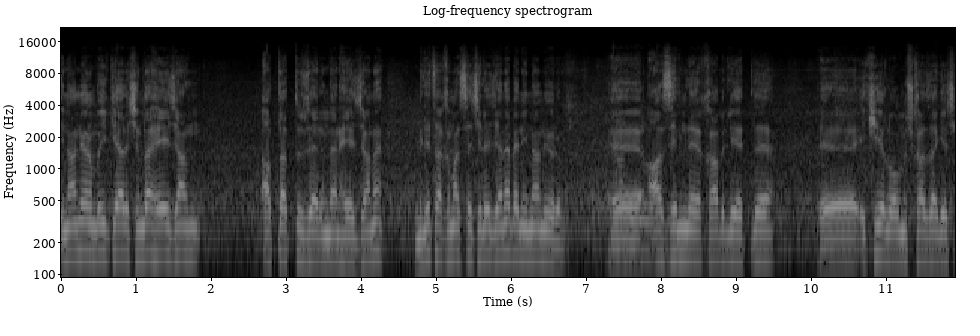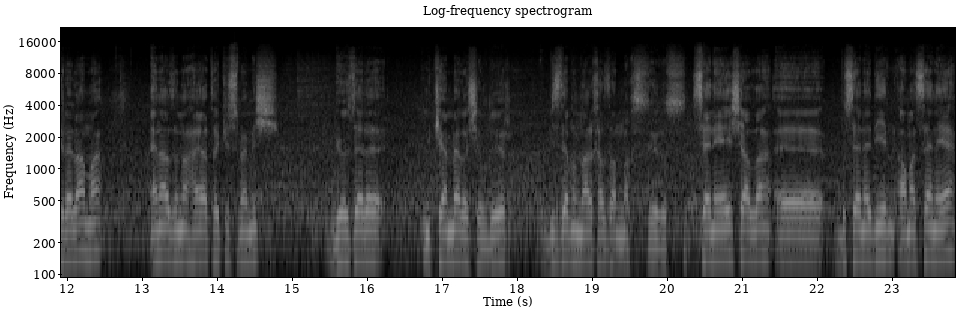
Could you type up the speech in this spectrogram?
inanıyorum bu ilk yarışında heyecan atlattı üzerinden heyecanı milli takıma seçileceğine ben inanıyorum. Ee, azimli, kabiliyetli, e, iki yıl olmuş kaza geçireli ama en azından hayata küsmemiş, gözlere mükemmel ışıldıyor. Biz de bunları kazanmak istiyoruz. Seneye inşallah e, bu sene değil ama seneye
